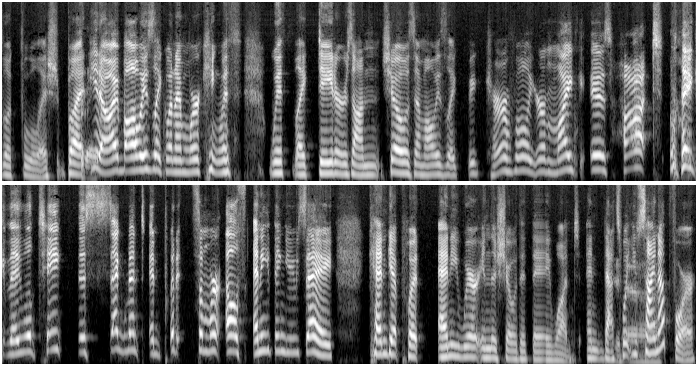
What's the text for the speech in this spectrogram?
Look foolish. But right. you know, I'm always like when I'm working with with like daters on shows, I'm always like, be careful, your mic is hot. Like they will take this segment and put it somewhere else. Anything you say can get put anywhere in the show that they want. And that's yeah. what you sign up for.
